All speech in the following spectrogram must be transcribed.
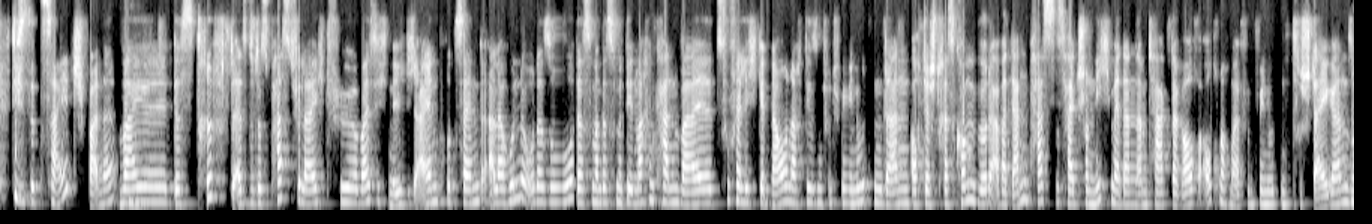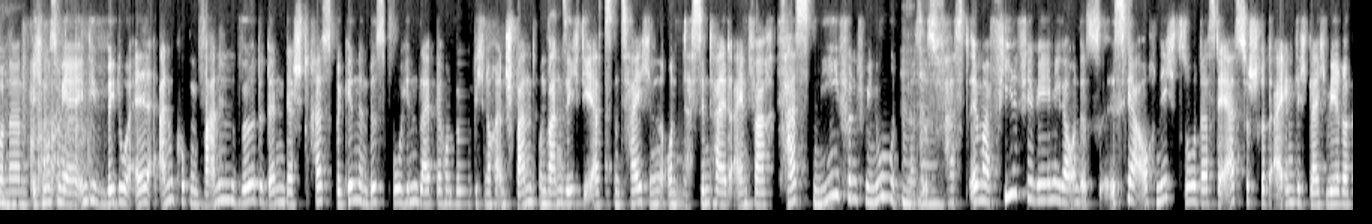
diese Zeitspanne, weil mhm. das trifft, also das passt vielleicht für, weiß ich nicht, ein Prozent aller Hunde oder so, dass man das mit denen machen kann, weil zufällig genau nach diesen fünf Minuten dann auch der Stress kommen würde. Aber dann passt es halt schon nicht mehr, dann am Tag darauf auch nochmal fünf Minuten zu steigern, sondern mhm. ich muss mir individuell angucken, wann würde denn der Stress beginnen, bis wohin bleibt der Hund wirklich noch entspannt und wann sehe ich die ersten Zeichen. Und das sind halt einfach fast nie fünf Minuten. Das ist mhm. fast immer viel, viel weniger. Und es ist ja auch nicht so, dass der erste Schritt eigentlich gleich wäre,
